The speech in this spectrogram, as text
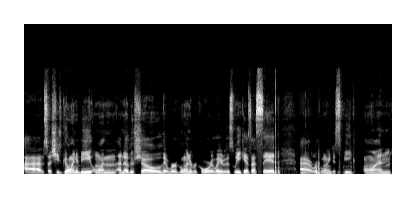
Uh, so she's going to be on another show that we're going to record later this week. As I said, uh, we're going to speak on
